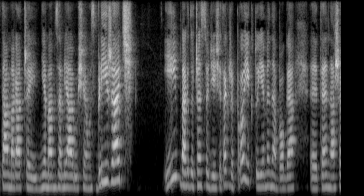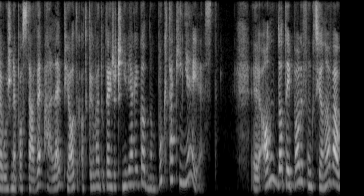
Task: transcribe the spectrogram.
tam raczej nie mam zamiaru się zbliżać. I bardzo często dzieje się tak, że projektujemy na Boga e, te nasze różne postawy, ale Piotr odkrywa tutaj rzecz niewiarygodną. Bóg taki nie jest. Y, on do tej pory funkcjonował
